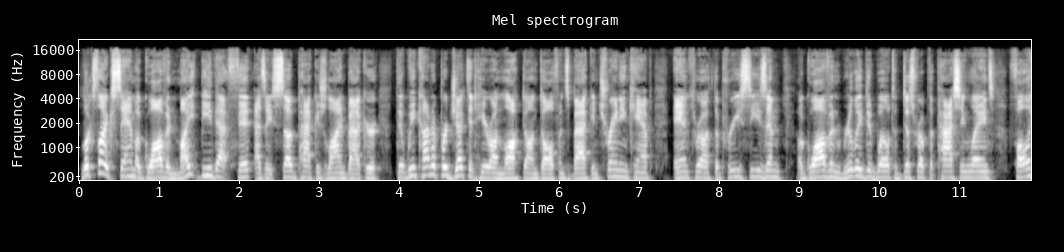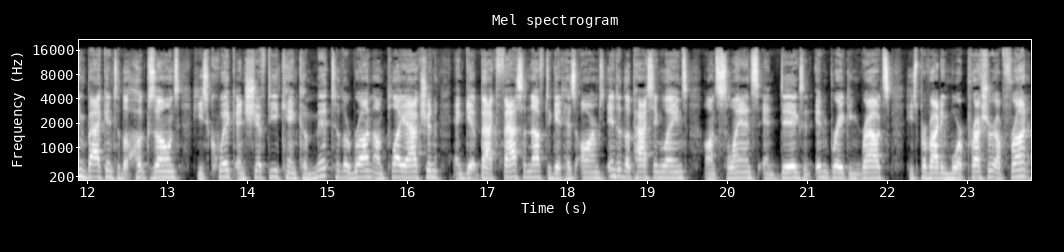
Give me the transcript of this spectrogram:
looks like Sam Eguavoen might be that fit as a sub package linebacker that we kind of projected here on Locked On Dolphins back in training camp and throughout the preseason. Eguavoen really did well to disrupt the passing lanes, falling back into the hook zones. He's quick and shifty, can commit to the run on play action, and get back fast enough to get his arms into the passing lanes on slants and digs and in breaking routes. He's providing more pressure up front,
